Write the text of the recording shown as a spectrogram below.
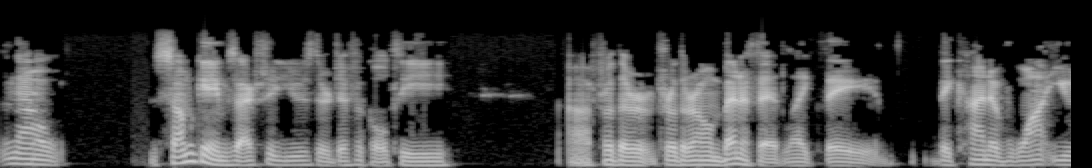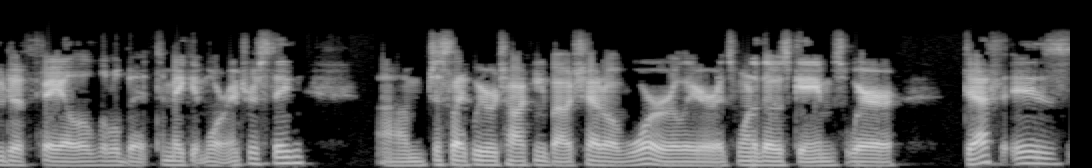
Now, some games actually use their difficulty uh, for their for their own benefit. Like they they kind of want you to fail a little bit to make it more interesting. Um, just like we were talking about Shadow of War earlier, it's one of those games where death is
